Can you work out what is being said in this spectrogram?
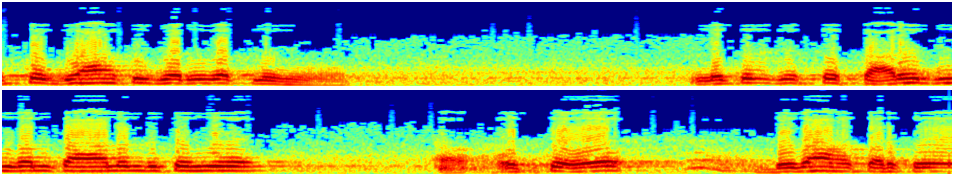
उसको ब्याह की ज़रूरत नहीं है। लेकिन जिसको सारे जीवन का आनंद चाहिए, उसको विवाह करके,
